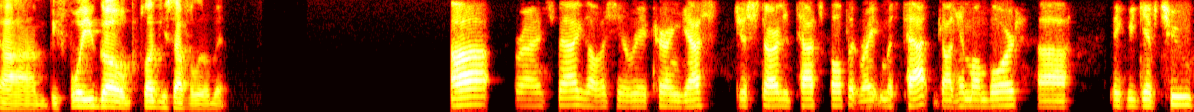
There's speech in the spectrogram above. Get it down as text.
Um, before you go, plug yourself a little bit. Uh Ryan Spags, obviously a reoccurring guest just started Pat's Pulpit writing with Pat, got him on board. Uh, I think we give two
